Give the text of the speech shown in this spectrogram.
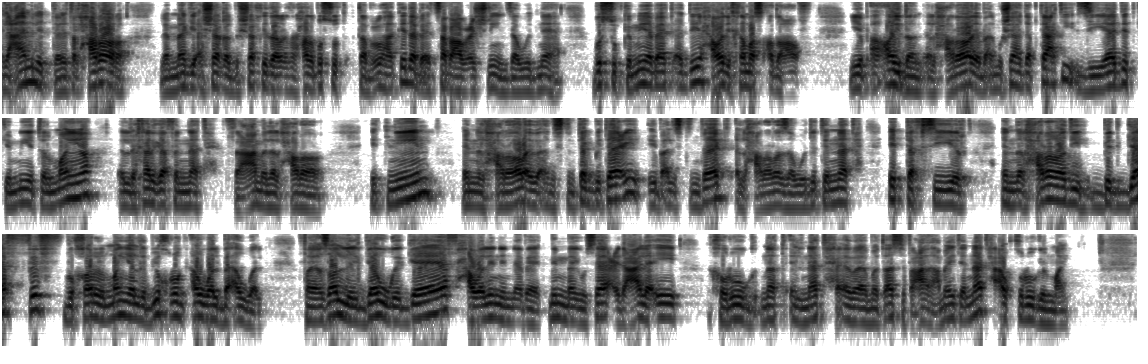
العامل الثالث الحرارة. لما أجي أشغل بالشكل ده درجة الحرارة بصوا تابعوها كده بقت 27 زودناها. بصوا الكمية بقت قد إيه؟ حوالي خمس أضعاف. يبقى أيضا الحرارة يبقى المشاهدة بتاعتي زيادة كمية المية اللي خارجة في النتح في عامل الحرارة. اتنين إن الحرارة يبقى الاستنتاج بتاعي يبقى الاستنتاج الحرارة زودت النتح التفسير إن الحرارة دي بتجفف بخار المية اللي بيخرج أول بأول فيظل الجو جاف حوالين النبات مما يساعد على إيه؟ خروج نت النتح متأسف على عملية النتح أو خروج المية.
